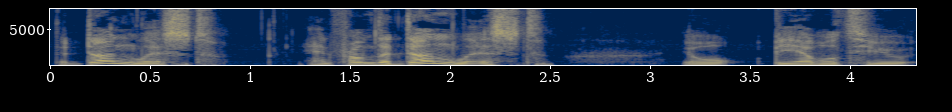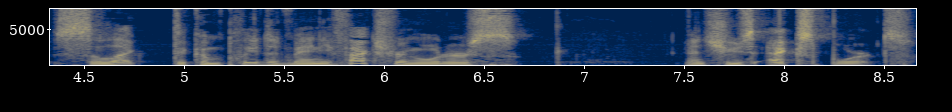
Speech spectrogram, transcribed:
the done list, and from the done list, you'll be able to select the completed manufacturing orders and choose export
